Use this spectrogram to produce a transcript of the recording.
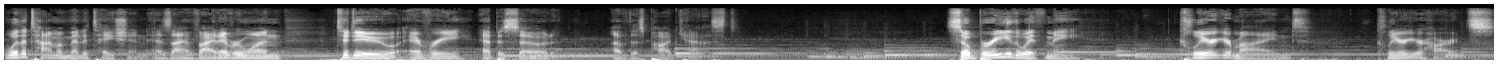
with a time of meditation as I invite everyone to do every episode of this podcast. So breathe with me, clear your mind, clear your hearts,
